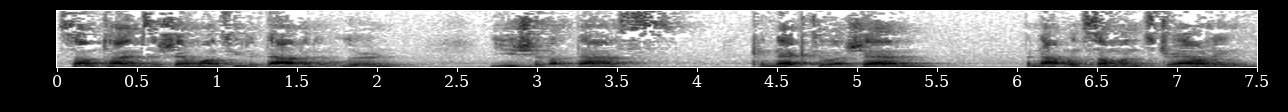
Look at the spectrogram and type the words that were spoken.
Sometimes Hashem wants you to daven and learn Yishav Adas, connect to Hashem, but not when someone's drowning.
